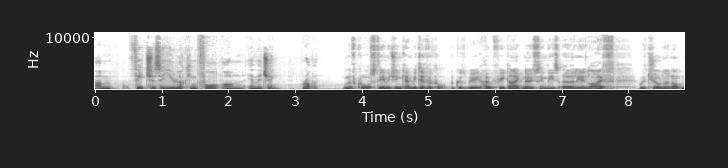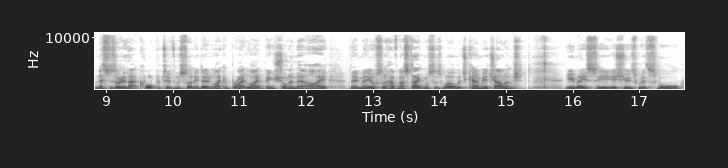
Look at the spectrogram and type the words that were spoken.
um, features are you looking for on imaging, Robert? And of course, the imaging can be difficult because we're hopefully diagnosing these early in life with children not necessarily that cooperative and certainly don't like a bright light being shone in their eye. They may also have nystagmus as well, which can be a challenge. You may see issues with small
